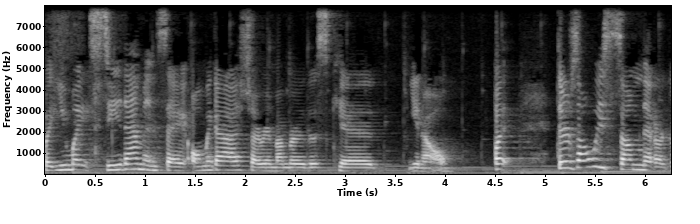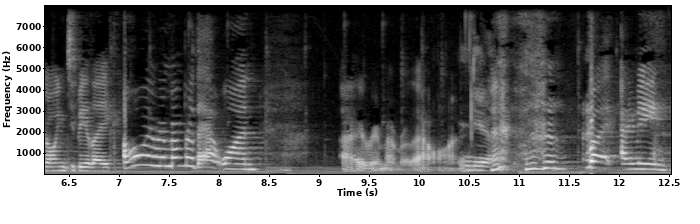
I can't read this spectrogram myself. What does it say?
but you might see them and say oh my gosh i remember this kid you know but there's always some that are going to be like oh i remember that one I remember that one. Yeah. but I mean,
